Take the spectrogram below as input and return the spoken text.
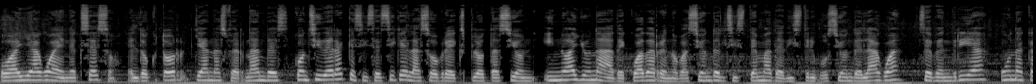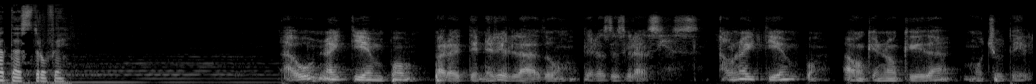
o hay agua en exceso. El doctor Llanas Fernández considera que si se sigue la sobreexplotación y no hay una adecuada renovación del sistema de distribución del agua, se vendría una catástrofe. Aún hay tiempo para detener el lado de las desgracias. Aún hay tiempo, aunque no queda mucho de él,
